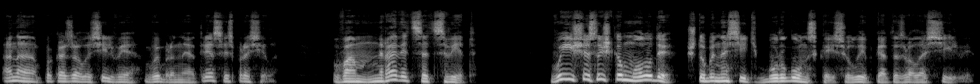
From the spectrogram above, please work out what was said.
Она показала Сильве выбранный отрез и спросила. «Вам нравится цвет?» «Вы еще слишком молоды, чтобы носить бургундской», — с улыбкой отозвалась Сильвия.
